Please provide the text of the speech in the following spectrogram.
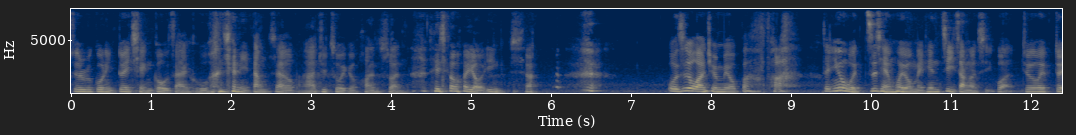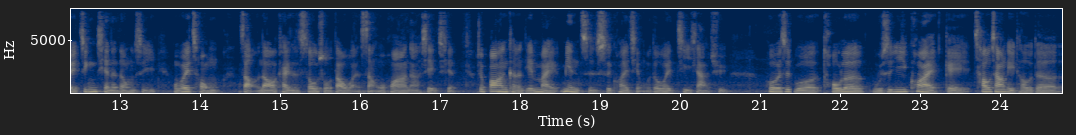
就是如果你对钱够在乎，而且你当下要把它去做一个换算，你就会有印象。我是完全没有办法。对，因为我之前会有每天记账的习惯，就会对金钱的东西，我会从早然后开始搜索到晚上，我花了哪些钱，就包含可能连买面纸十块钱，我都会记下去，或者是我投了五十一块给超商里头的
